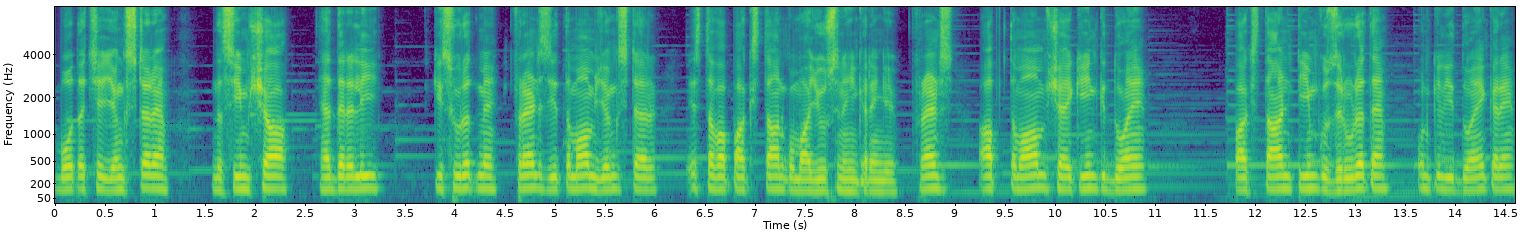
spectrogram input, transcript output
बहुत अच्छे यंगस्टर हैं, नसीम शाह, हैदर अली की सूरत में। फ्रेंड्स, ये तमाम यंगस्टर इस दफ़ा पाकिस्तान को मायूस नहीं करेंगे। फ्रेंड्स, आप तमाम शायकीन की दुआएँ, पाकिस्तान टीम को ज़रूरत है, उनके लिए दुआएँ करें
